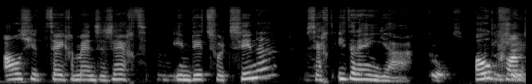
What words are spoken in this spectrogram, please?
als je het tegen mensen zegt Mm. in dit soort zinnen, zegt iedereen ja. klopt. Ook van,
